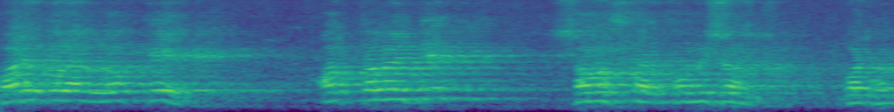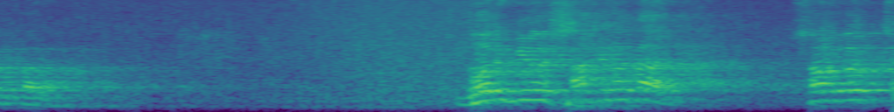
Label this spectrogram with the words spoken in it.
গড়ে তোলার লক্ষ্যে অর্থনৈতিক সংস্কার কমিশন গঠন করা। ধর্মীয় স্বাধীনতার সর্বোচ্চ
